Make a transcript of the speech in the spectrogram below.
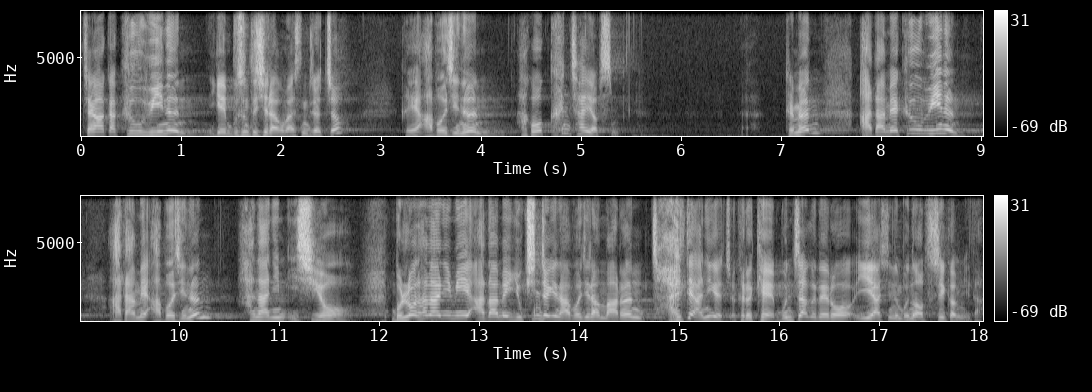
제가 아까 그 위는 이게 무슨 뜻이라고 말씀드렸죠? 그의 아버지는 하고 큰 차이 없습니다. 그러면 아담의 그 위는 아담의 아버지는 하나님이시요. 물론 하나님이 아담의 육신적인 아버지란 말은 절대 아니겠죠. 그렇게 문자 그대로 이해하시는 분은 없으실 겁니다.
